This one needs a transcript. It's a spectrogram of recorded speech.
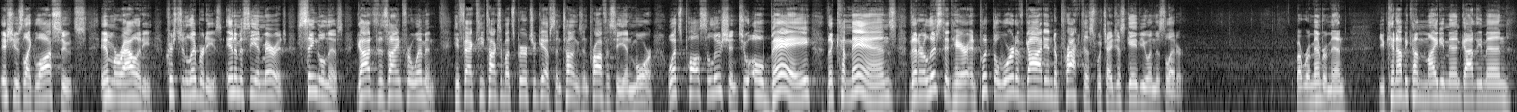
Issues like lawsuits, immorality, Christian liberties, intimacy in marriage, singleness, God's design for women. In fact, he talks about spiritual gifts and tongues and prophecy and more. What's Paul's solution? To obey the commands that are listed here and put the word of God into practice, which I just gave you in this letter. But remember, men, you cannot become mighty men, godly men.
